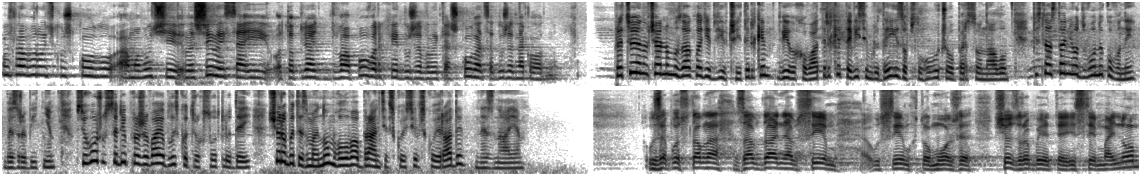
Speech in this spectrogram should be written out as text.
у Славгородську школу, а молодші лишилися і отоплять два поверхи. Дуже велика школа, це дуже накладно. Працює в навчальному закладі дві вчительки, дві виховательки та вісім людей із обслуговуючого персоналу. Після останнього дзвонику вони безробітні. Всього ж у селі проживає близько 300 людей. Що робити з майном, голова Бранцівської сільської ради не знає. Уже поставлено завдання всім, усім, хто може щось зробити із цим майном,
